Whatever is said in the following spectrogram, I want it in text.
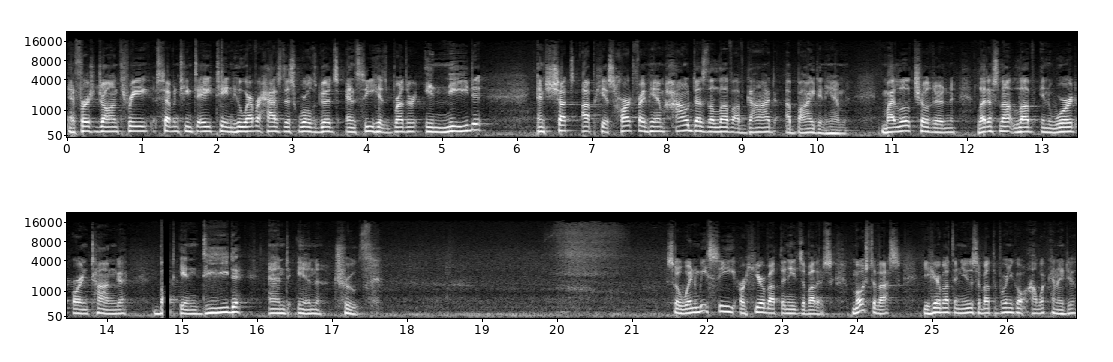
and 1 John 3, 17 to 18, whoever has this world's goods and see his brother in need and shuts up his heart from him, how does the love of God abide in him? My little children, let us not love in word or in tongue, but in deed and in truth. So when we see or hear about the needs of others, most of us, you hear about the news about the poor and you go, oh, what can I do?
